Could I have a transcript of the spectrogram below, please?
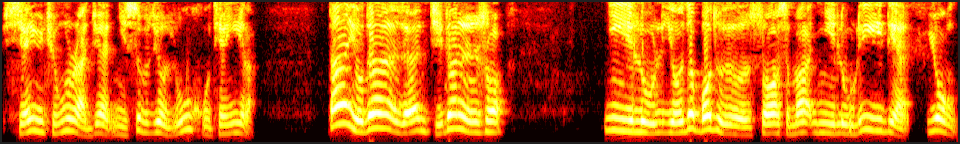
闲鱼群控软件，你是不是就如虎添翼了？当然，有的人极端的人说，你努有的博主说什么，你努力一点，用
